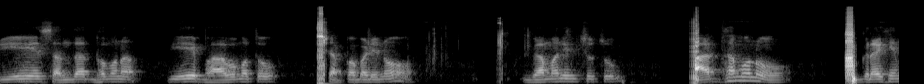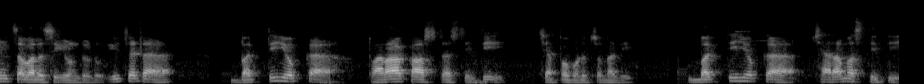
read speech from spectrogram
ఏ సందర్భమున ఏ భావముతో చెప్పబడినో గమనించుచు అర్థమును గ్రహించవలసి ఉండును. ఇచ్చట భక్తి యొక్క పరాకాష్ట స్థితి చెప్పబడుచున్నది. భక్తి యొక్క చరమ స్థితి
